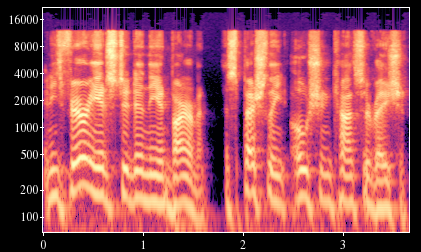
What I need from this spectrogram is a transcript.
and he's very interested in the environment, especially ocean conservation.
